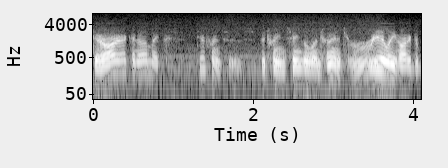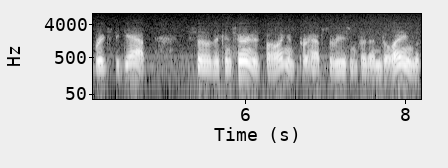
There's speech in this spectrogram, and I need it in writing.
there are economic differences between single and twin. It's really hard to bridge the gap. So the concern at Boeing, and perhaps the reason for them delaying the,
